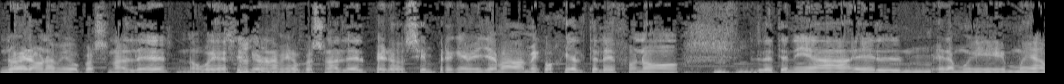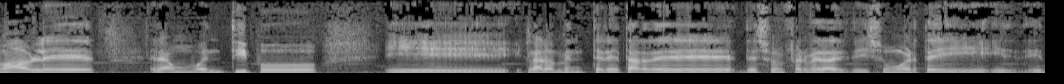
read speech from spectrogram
No era un amigo personal de él, no voy a decir que era un amigo personal de él, pero siempre que me llamaba me cogía el teléfono, le tenía, él era muy, muy amable, era un buen tipo, y, y claro, me enteré tarde de su enfermedad y su muerte y, y- y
